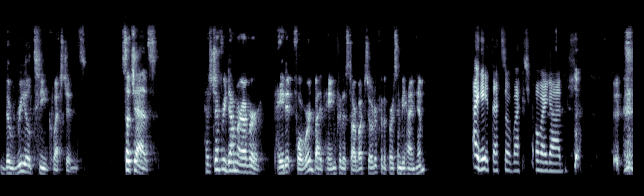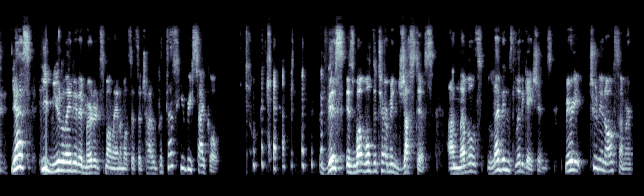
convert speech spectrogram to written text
the real T questions, such as Has Jeffrey Dahmer ever paid it forward by paying for the Starbucks order for the person behind him? I hate that so much. Oh my god. yes, he mutilated and murdered small animals as a child, but does he recycle? Oh my god. This is what will determine justice on levels Levin's litigations. Mary, tune in all summer,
